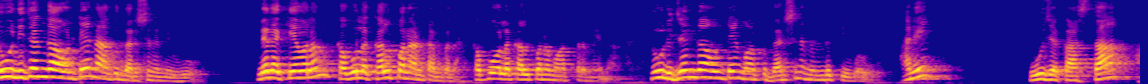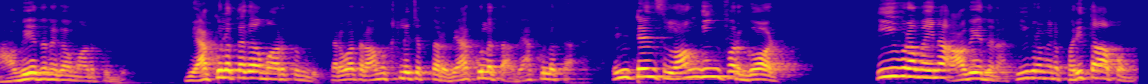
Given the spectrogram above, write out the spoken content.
నువ్వు నిజంగా ఉంటే నాకు దర్శనమివ్వు. లేదా కేవలం కవుల కల్పన అంటాం కదా కపోల కల్పన మాత్రమేనా? నువ్వు నిజంగా ఉంటే మాకు దర్శనం ఎందుకు ఇవ్వవు? అని పూజ కాస్త ఆవేదనగా మారుతుంది వ్యాకులతగా మారుతుంది. తర్వాత రామకృష్ణులే చెప్తారు వ్యాకులత వ్యాకులత. ఇంటెన్స్ లాంగింగ్ ఫర్ గాడ్ తీవ్రమైన ఆవేదన తీవ్రమైన పరితాపం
